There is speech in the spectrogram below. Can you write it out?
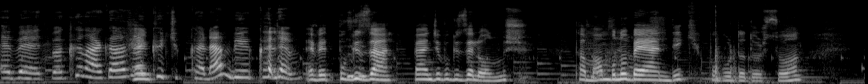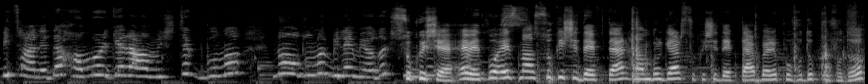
Evet bakın arkadaşlar Hem- küçük kalem büyük kalem. Evet bu güzel. Bence bu güzel olmuş. Tamam bunu beğendik. Bu burada dursun. Bir tane de hamburger almıştık. Bunu ne olduğunu bilemiyorduk. Şimdi Su kişi. Evet bu. Esma su kişi defter. Hamburger su kişi defter. Böyle pufuduk pufuduk.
